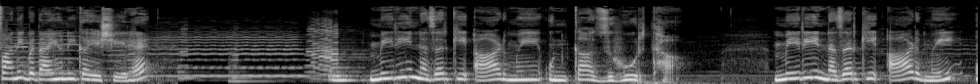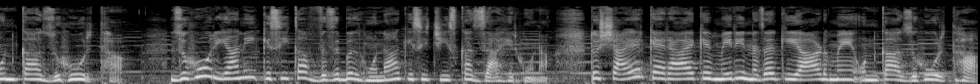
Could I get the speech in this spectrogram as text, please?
फानी बदायूनी का ये शेर है, मेरी नज़र की आड़ में उनका जहूर था। मेरी नज़र की आड़ में उनका जुहूर था। जुहूर यानी किसी का विजिबल होना, किसी चीज़ का ज़ाहिर होना। तो शायर कह रहा है कि मेरी नज़र की आड़ में उनका जुहूर था।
